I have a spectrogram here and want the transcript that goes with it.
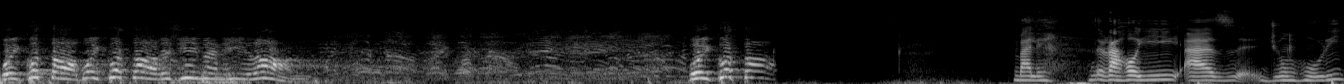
بویکوتا بویکوتا رژیم ایران. بویکوتا بله. رهایی از جمهوری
